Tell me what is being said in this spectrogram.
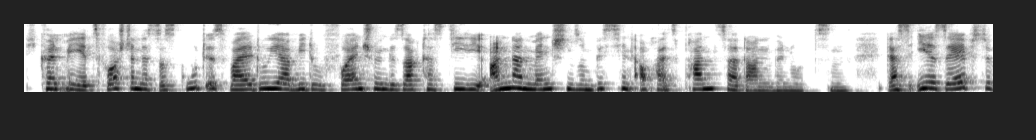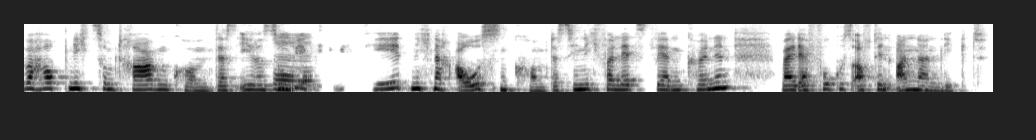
Ich könnte mir jetzt vorstellen, dass das gut ist, weil du ja, wie du vorhin schon gesagt hast, die die anderen Menschen so ein bisschen auch als Panzer dann benutzen. Dass ihr selbst überhaupt nicht zum Tragen kommt, dass ihre Subjektivität nicht nach außen kommt, dass sie nicht verletzt werden können, weil der Fokus auf den anderen liegt.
